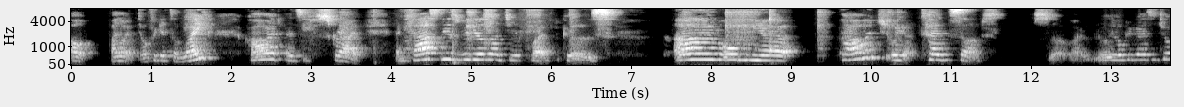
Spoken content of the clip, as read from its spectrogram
Oh, by the way, don't forget to like, comment, and subscribe, and pass these videos on to your friends because um, I'm only at how uh, much? Oh yeah, 10 subs. So I really hope you guys enjoy.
